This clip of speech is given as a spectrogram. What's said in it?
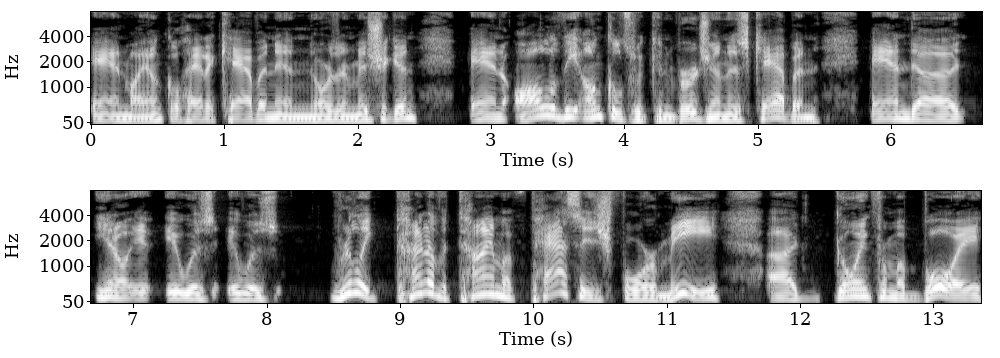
and my uncle had a cabin in northern Michigan, and all of the uncles would converge on this cabin, and uh, you know it, it was it was really kind of a time of passage for me, uh, going from a boy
